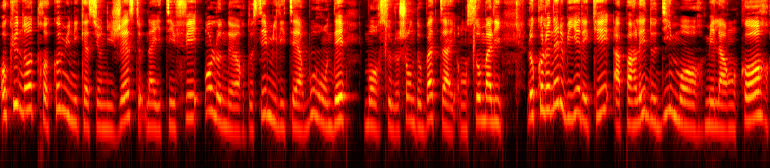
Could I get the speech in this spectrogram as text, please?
aucune autre communication ni geste n'a été fait en l'honneur de ces militaires burundais morts sur le champ de bataille en Somalie. Le colonel Wiyereke a parlé de dix morts, mais là encore,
